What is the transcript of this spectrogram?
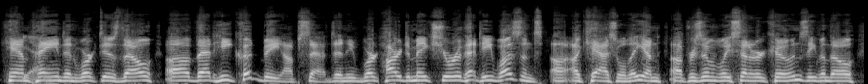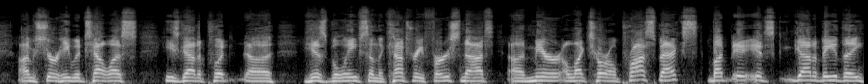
campaigned yeah. and worked as though uh, that he could be upset, and he worked hard to make sure that he wasn't a casualty. And uh, presumably Senator Coons, even though I'm sure he would tell us he's got to put uh, his beliefs in the country first first, not uh, mere electoral prospects, but it's got to be the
